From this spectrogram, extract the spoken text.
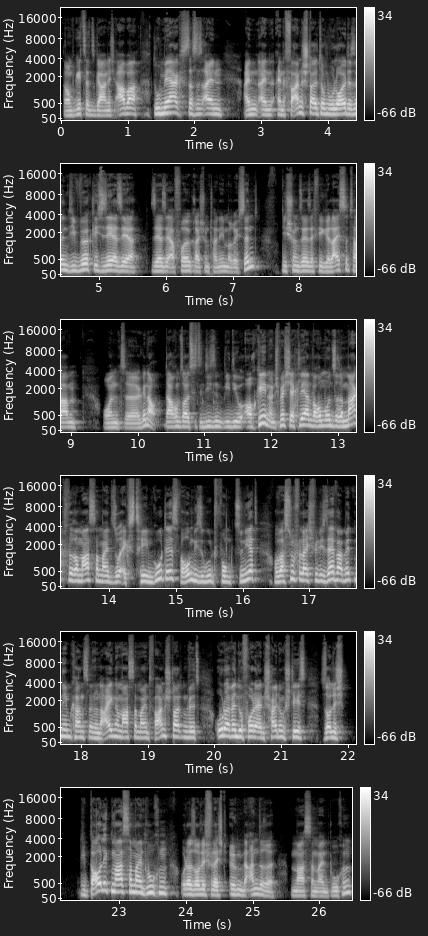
Darum geht es jetzt gar nicht. Aber du merkst, das ist ein ein, ein, eine Veranstaltung, wo Leute sind, die wirklich sehr, sehr, sehr, sehr erfolgreich unternehmerisch sind, die schon sehr, sehr viel geleistet haben. Und äh, genau, darum soll es jetzt in diesem Video auch gehen. Und ich möchte erklären, warum unsere Marktführer Mastermind so extrem gut ist, warum die so gut funktioniert und was du vielleicht für dich selber mitnehmen kannst, wenn du eine eigene Mastermind veranstalten willst oder wenn du vor der Entscheidung stehst, soll ich die Baulig Mastermind buchen oder soll ich vielleicht irgendeine andere Mastermind buchen?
